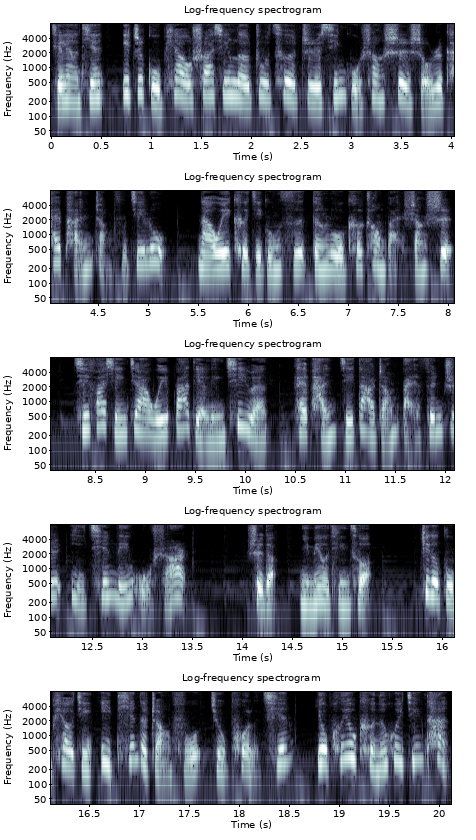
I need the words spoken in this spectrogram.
前两天，一只股票刷新了注册制新股上市首日开盘涨幅记录。纳威科技公司登陆科创板上市，其发行价为八点零七元，开盘即大涨百分之一千零五十二。是的，你没有听错。这个股票仅一天的涨幅就破了千，有朋友可能会惊叹：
